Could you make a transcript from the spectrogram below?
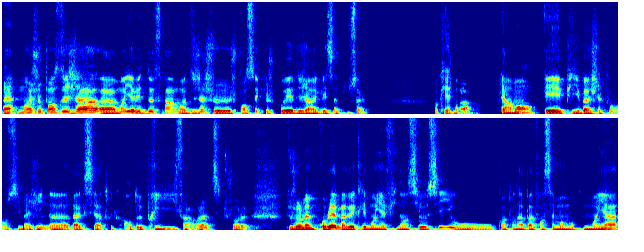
Ben, moi, je pense déjà, euh, moi, il y avait deux freins. Moi, déjà, je, je pensais que je pouvais déjà régler ça tout seul. Ok. Voilà, clairement. Et puis, bah, à chaque fois, on s'imagine euh, bah, que c'est un truc hors de prix. Enfin, voilà, c'est toujours le, toujours le même problème avec les moyens financiers aussi, où quand on n'a pas forcément beaucoup de moyens,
